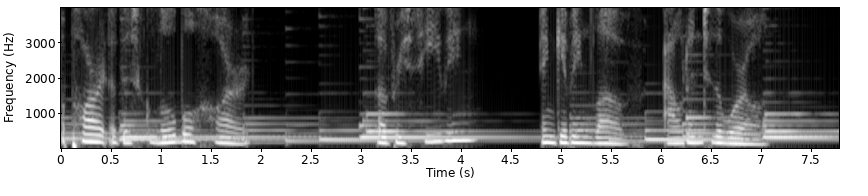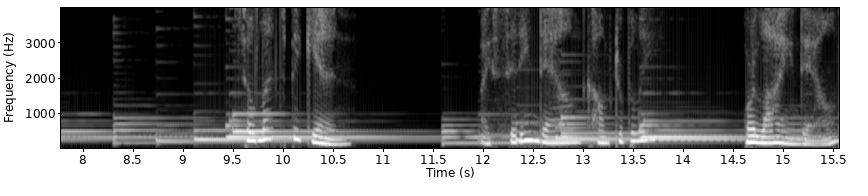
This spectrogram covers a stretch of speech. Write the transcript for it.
a part of this global heart of receiving and giving love out into the world. So let's begin by sitting down comfortably or lying down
